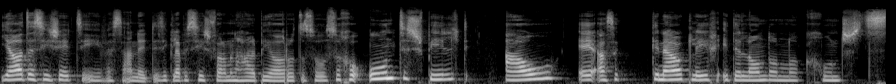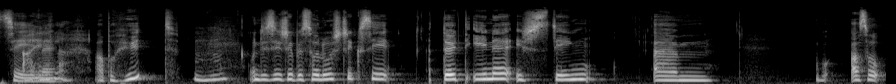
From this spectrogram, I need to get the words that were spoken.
ja, das ist jetzt, ich weiß auch nicht, ich glaube, es ist vor einem halben Jahr oder so rausgekommen. Und es spielt auch, äh, also genau gleich in der Londoner Kunstszene. Ah, Aber heute, mhm. und es war eben so lustig gewesen, dort innen ist das Ding, ähm, also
